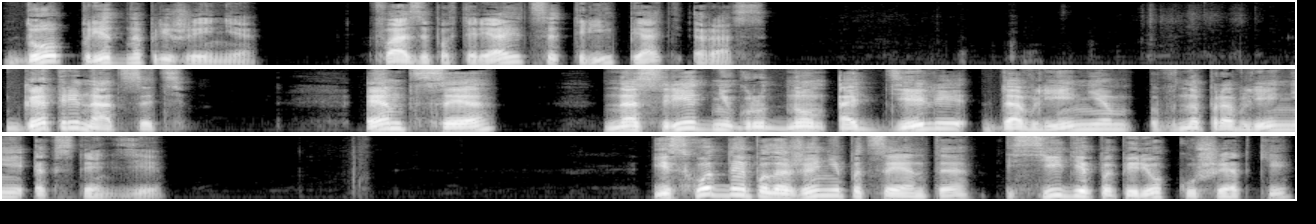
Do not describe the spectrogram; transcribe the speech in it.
до преднапряжения. Фазы повторяются 3-5 раз. Г13. МЦ на среднегрудном отделе давлением в направлении экстензии. Исходное положение пациента, сидя поперек кушетки,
